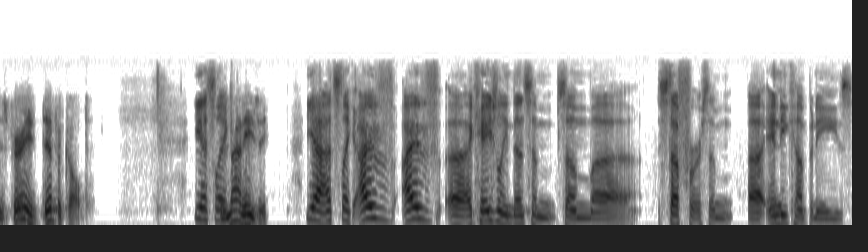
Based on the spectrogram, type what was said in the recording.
is very difficult. Yeah, it's like They're not easy. Yeah, it's like I've I've uh, occasionally done some some uh, stuff for some uh, indie companies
